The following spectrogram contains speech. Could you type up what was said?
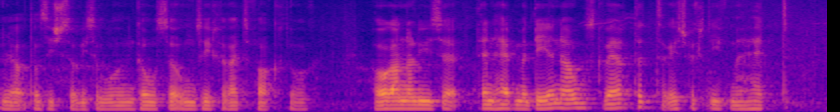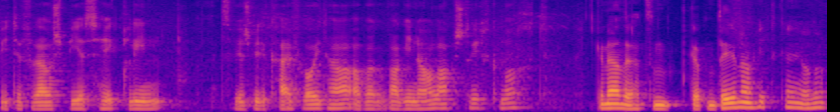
Ja. ja, das ist sowieso ein großer Unsicherheitsfaktor. Haaranalyse, dann hat man DNA ausgewertet, respektive man hat bei der Frau Spiess-Hecklin Jetzt wirst du wieder keine Freude haben, aber Vaginalabstrich gemacht. Genau, da hat es einen, einen DNA-Hit gegeben, oder?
